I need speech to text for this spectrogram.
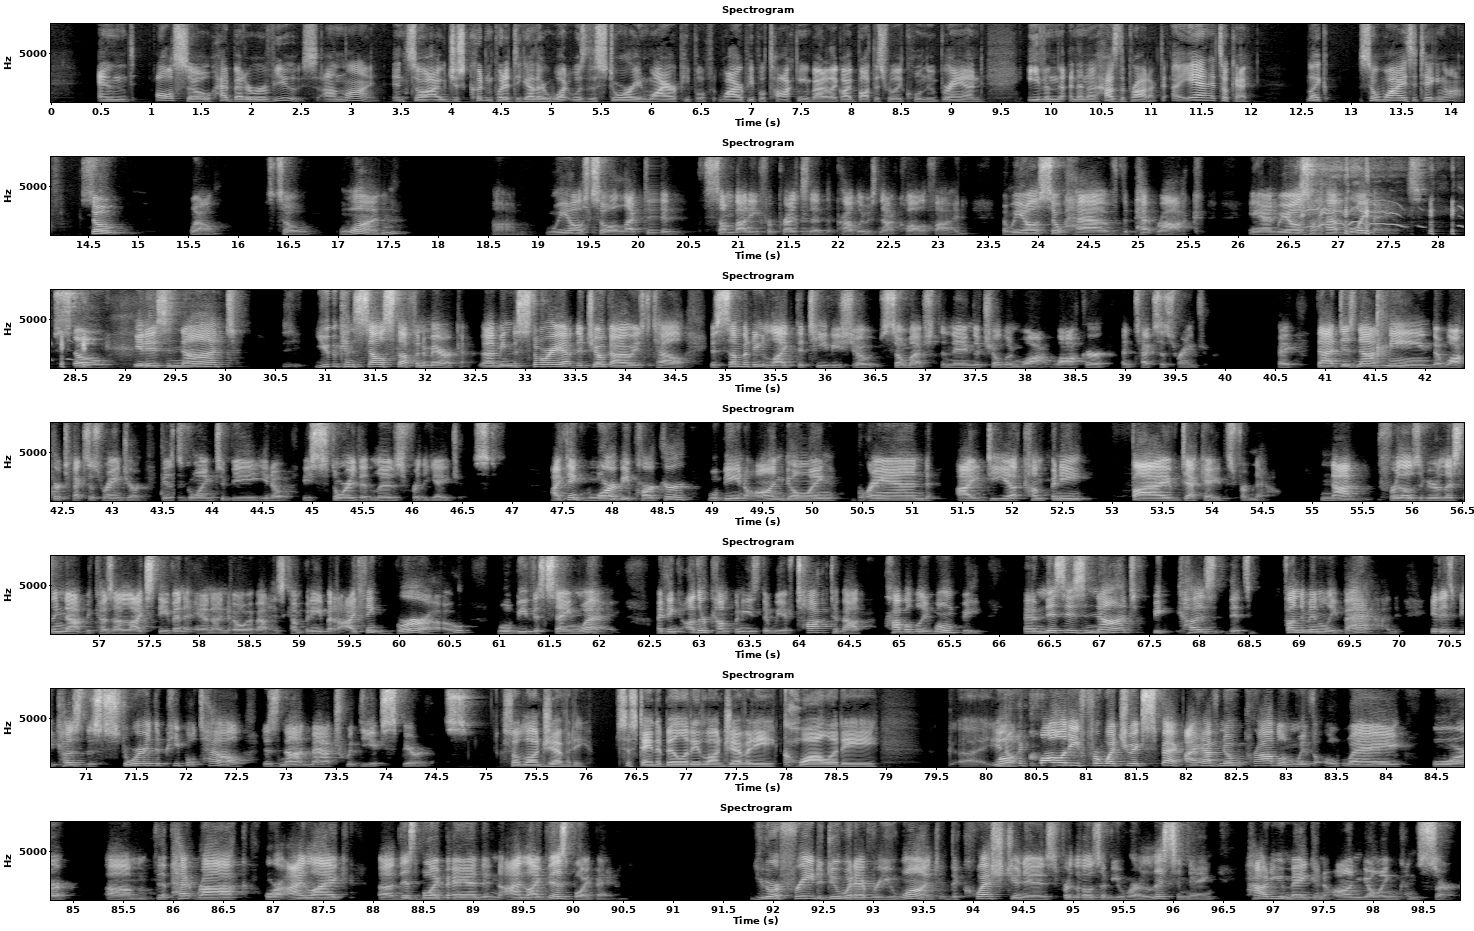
and also had better reviews online. And so I just couldn't put it together. What was the story and why are people why are people talking about it? Like, oh, I bought this really cool new brand. Even the, and then uh, how's the product? Uh, yeah, it's okay. Like, so why is it taking off? So, well, so one, um, we also elected somebody for president that probably was not qualified. And we also have the pet rock and we also have boy bands. So it is not, you can sell stuff in America. I mean, the story, the joke I always tell is somebody liked the TV show so much to name the children Walker and Texas Ranger. Okay. That does not mean that Walker Texas Ranger is going to be, you know, a story that lives for the ages. I think Warby Parker will be an ongoing brand idea company five decades from now. Not for those of you who are listening, not because I like Stephen and I know about his company, but I think Burrow will be the same way. I think other companies that we have talked about probably won't be. And this is not because it's fundamentally bad. It is because the story that people tell does not match with the experience. So, longevity sustainability, longevity, quality. Uh, you well, know. quality for what you expect. I have no problem with Away or um, the Pet Rock or I like uh, this boy band and I like this boy band. You're free to do whatever you want. The question is for those of you who are listening, how do you make an ongoing concern?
